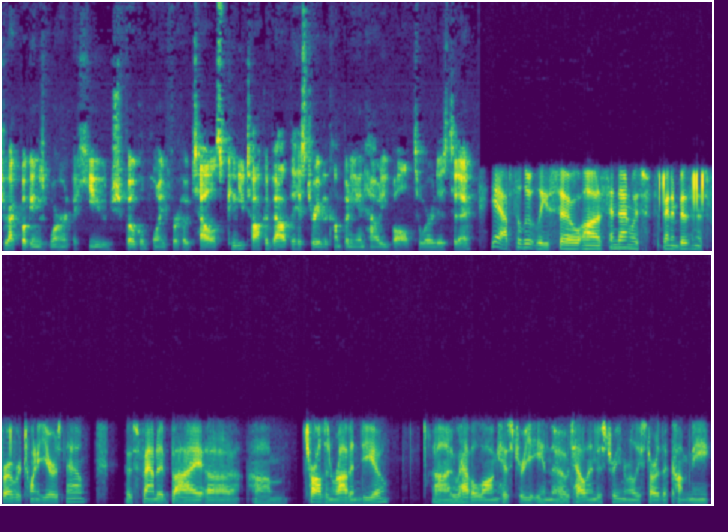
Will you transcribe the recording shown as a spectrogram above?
direct bookings weren't a huge focal point for hotels. Can you talk about the history of the company and how it evolved to where it is today? Yeah, absolutely. So uh, Cendyn was been in business for over 20 years now. It was founded by uh, um, Charles and Robin Deyo, uh, who have a long history in the hotel industry and really started the company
